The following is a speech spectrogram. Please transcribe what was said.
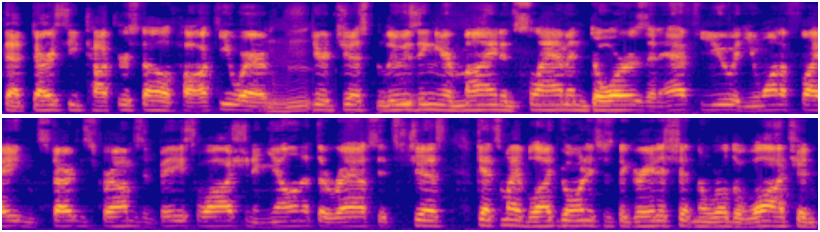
that Darcy Tucker style of hockey where Mhm. you're just losing your mind and slamming doors and f you and you want to fight and starting scrums and face washing and yelling at the refs. It's just gets my blood going. It's just the greatest shit in the world to watch. And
